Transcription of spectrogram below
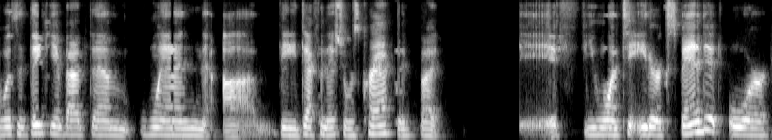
wasn't thinking about them when um, the definition was crafted, but if you want to either expand it or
